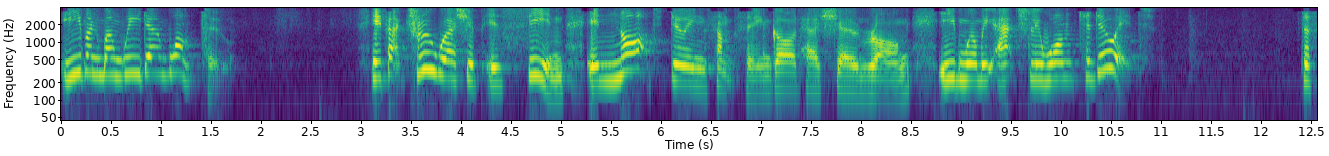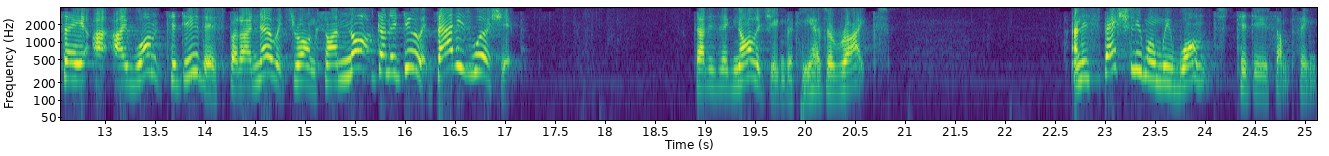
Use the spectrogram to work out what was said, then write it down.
even when we don't want to. In fact, true worship is seen in not doing something God has shown wrong, even when we actually want to do it. To say, I, I want to do this, but I know it's wrong, so I'm not going to do it. That is worship. That is acknowledging that he has a right. And especially when we want to do something,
